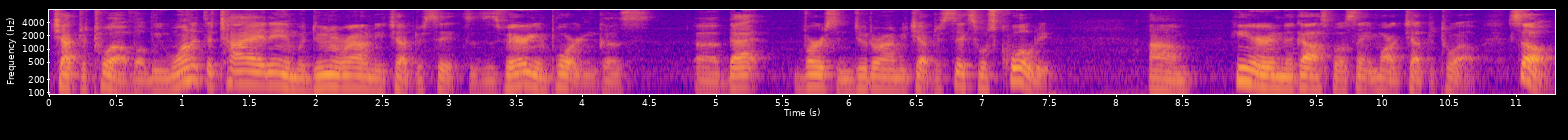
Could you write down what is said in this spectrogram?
chapter 12, but we wanted to tie it in with Deuteronomy chapter 6. because It's very important because uh, that verse in Deuteronomy chapter 6 was quoted um, here in the Gospel of St. Mark chapter 12. So,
